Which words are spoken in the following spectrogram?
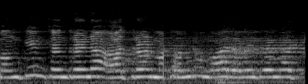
બંકિમચંદ્રના આચરણમાં. રવિન્દ્રનાથ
